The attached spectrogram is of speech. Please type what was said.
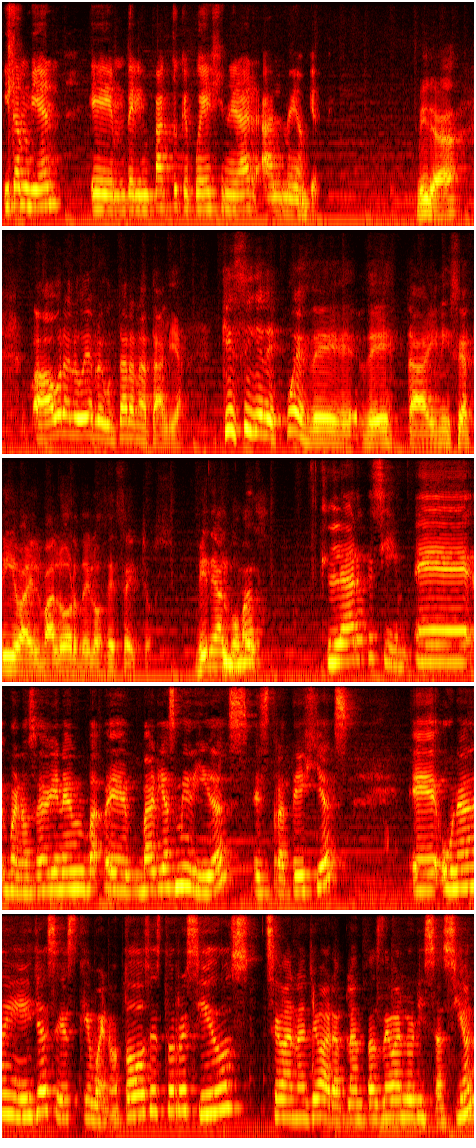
y también eh, del impacto que puede generar al medio ambiente. Mira, ahora le voy a preguntar a Natalia, ¿qué sigue después de, de esta iniciativa, el valor de los desechos? ¿Viene algo más? Claro que sí. Eh, bueno, se vienen eh, varias medidas, estrategias. Eh, una de ellas es que, bueno, todos estos residuos se van a llevar a plantas de valorización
